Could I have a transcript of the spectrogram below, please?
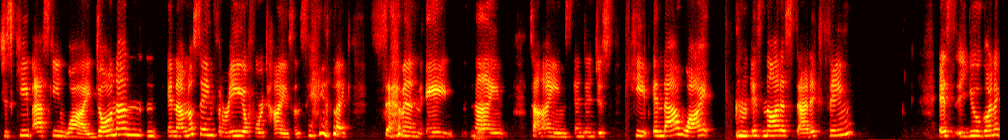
just keep asking why. Don't un- and i'm not saying three or four times. I'm saying like seven eight nine times and then just keep and that why is not a static thing it's you're going to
